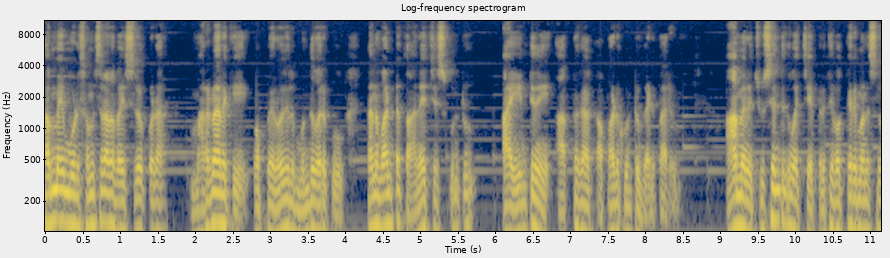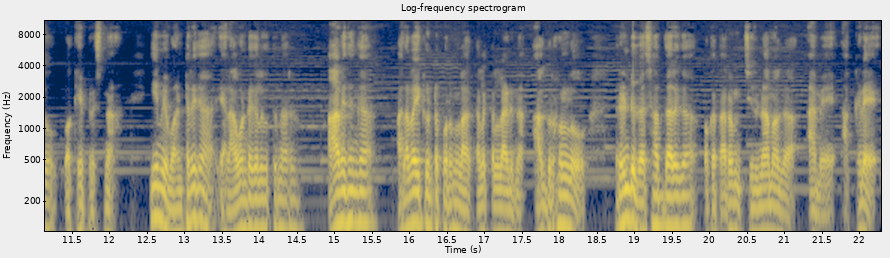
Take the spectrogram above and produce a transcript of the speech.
తొంభై మూడు సంవత్సరాల వయసులో కూడా మరణానికి ముప్పై రోజుల ముందు వరకు తన వంట తానే చేసుకుంటూ ఆ ఇంటిని ఆత్మగా కాపాడుకుంటూ గడిపారు. ఆమెను చూసేందుకు వచ్చే ప్రతి ఒక్కరి మనసులో ఒకే ప్రశ్న ఈమె ఒంటరిగా ఎలా ఉండగలుగుతున్నారు? ఆ విధంగా అలవైకుంఠపురంలా కలకల్లాడిన ఆ గృహంలో రెండు దశాబ్దాలుగా ఒక తరం చిరునామాగా ఆమె అక్కడే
